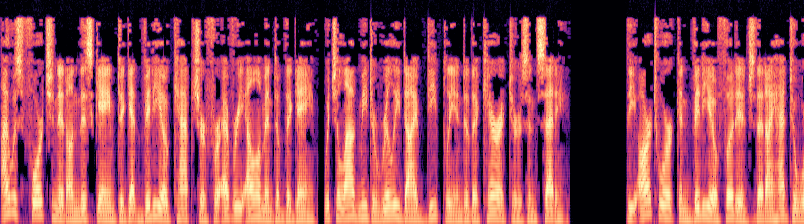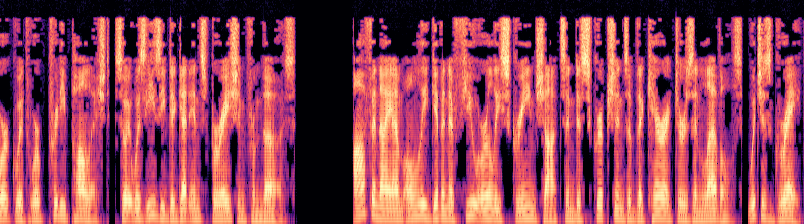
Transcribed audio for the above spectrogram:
I was fortunate on this game to get video capture for every element of the game, which allowed me to really dive deeply into the characters and setting. The artwork and video footage that I had to work with were pretty polished, so it was easy to get inspiration from those. Often I am only given a few early screenshots and descriptions of the characters and levels, which is great,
